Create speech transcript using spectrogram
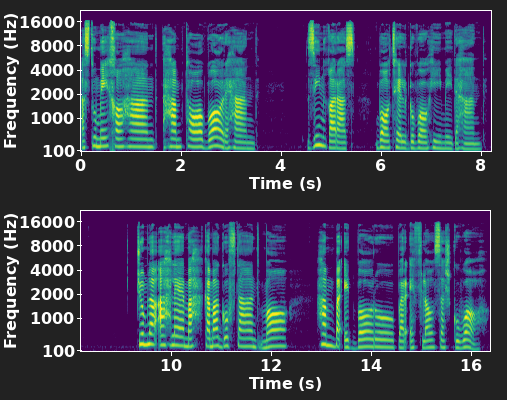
از تو می خواهند هم تا وارهند. زین غرض باطل گواهی می دهند جمله اهل محکمه گفتند ما هم به ادبار و بر افلاسش گواه.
